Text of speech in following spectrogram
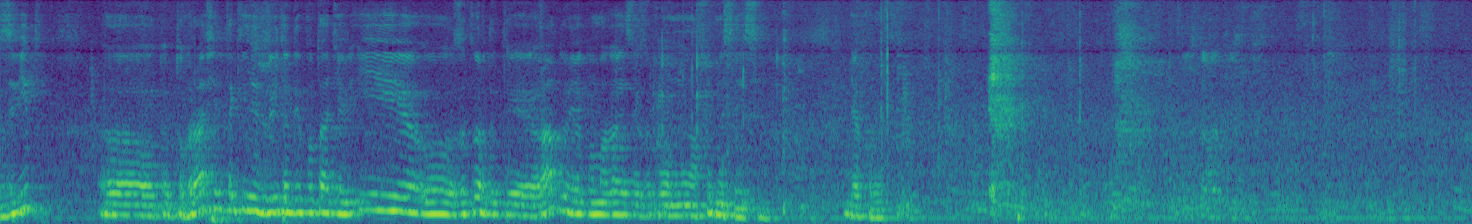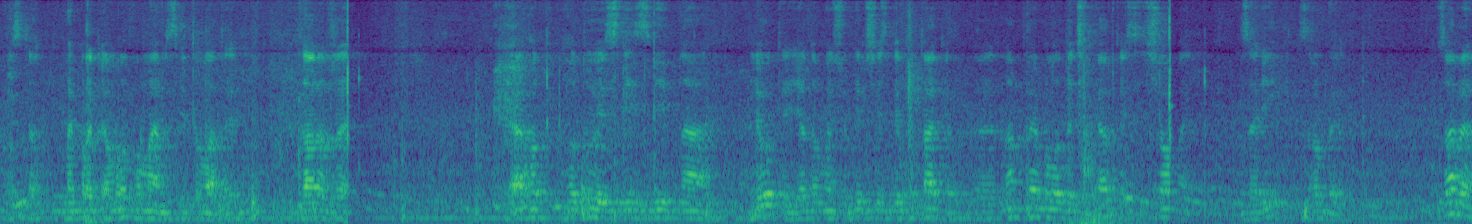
звіт, тобто графік такий звіту депутатів, і затвердити раду, як вимагає цей закон, на наступній сесії. Дякую. Ми протягом року маємо звітувати. Зараз вже я го- готую свій звіт на лютий. Я думаю, що більшість депутатів е, нам треба було дочекатись, що ми за рік зробили. Зараз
